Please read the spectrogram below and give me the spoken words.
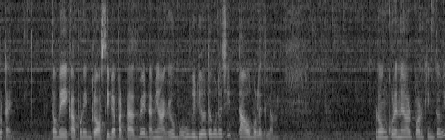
ওটাই। তবে এই কাপড়ে গ্লসি ব্যাপারটা আসবে, এটা আমি আগেও বহু ভিডিওতে বলেছি, তাও বলে দিলাম। রং করে নেওয়ার পর কিন্তু আমি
